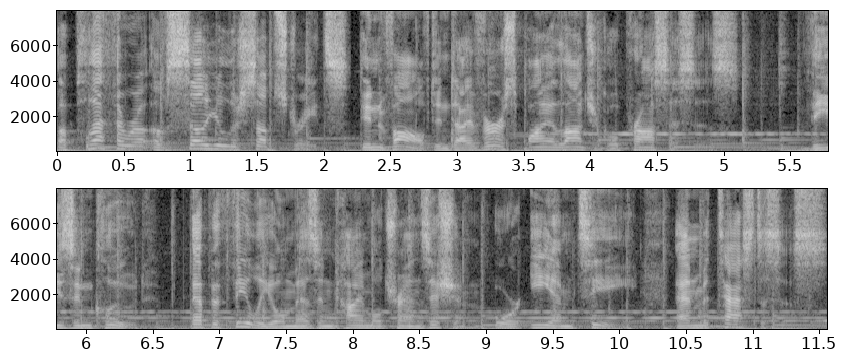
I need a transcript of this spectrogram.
a plethora of cellular substrates involved in diverse biological processes. These include epithelial mesenchymal transition, or EMT, and metastasis,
